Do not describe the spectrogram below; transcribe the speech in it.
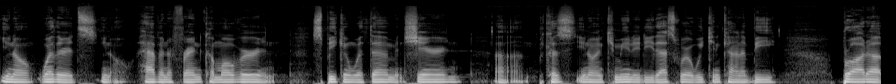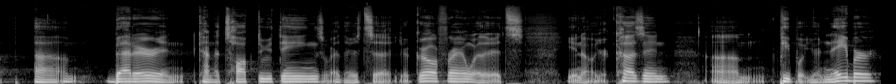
you know, whether it's, you know, having a friend come over and speaking with them and sharing, um, because, you know, in community, that's where we can kind of be brought up um, better and kind of talk through things, whether it's uh, your girlfriend, whether it's, you know, your cousin, um, people, your neighbor.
